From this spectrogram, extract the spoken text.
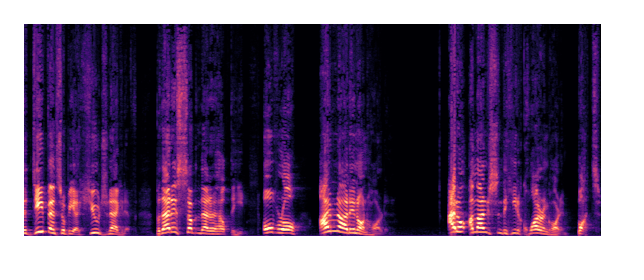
The defense will be a huge negative, but that is something that'll help the Heat. Overall, I'm not in on Harden. I don't. I'm not interested in the Heat acquiring Harden, but,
